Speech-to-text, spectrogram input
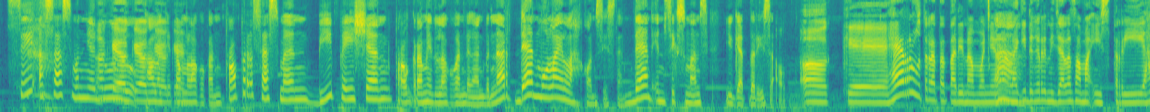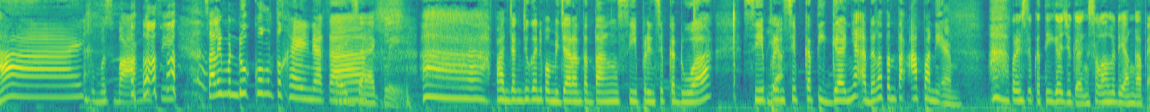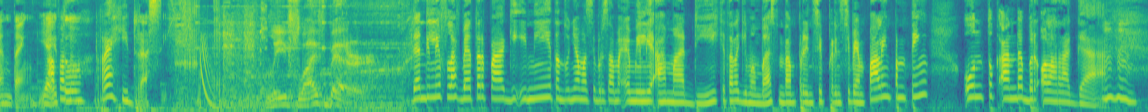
See assessmentnya dulu. oke, oke, Kalau oke. kita melakukan proper assessment, be patient, programnya dilakukan dengan benar, dan mulailah konsisten. Then in six months you get the result. Oke, Heru ternyata tadi namanya Ah. lagi dengerin di jalan sama istri. Hai, gemes banget sih. Saling mendukung tuh kayaknya kan. Exactly. Ah, panjang juga nih pembicaraan tentang si prinsip kedua. Si Ya. prinsip ketiganya adalah tentang apa nih Em? Hah, Prinsip ketiga juga yang selalu dianggap enteng, yaitu rehidrasi. Live life better. Dan di Live Life Better pagi ini tentunya masih bersama Emilia Ahmadi. Kita lagi membahas tentang prinsip-prinsip yang paling penting untuk Anda berolahraga.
